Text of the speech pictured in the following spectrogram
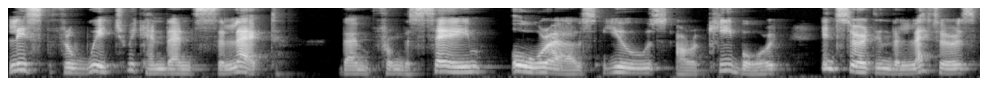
list through which we can then select them from the same or else use our keyboard, inserting the letters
